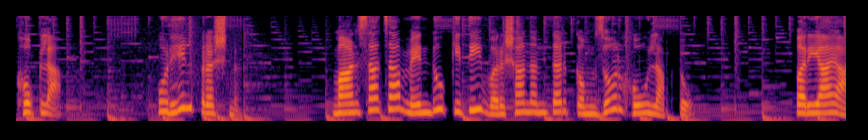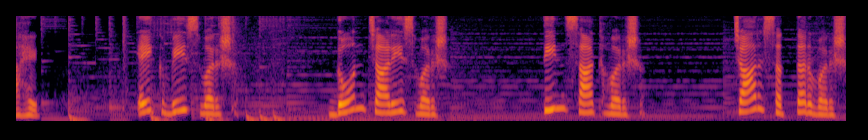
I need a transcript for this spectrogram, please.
खोकला. पुढील प्रश्न. माणसाचा मेंदू किती वर्षानंतर कमजोर होऊ लागतो? पर्याय आहेत. एक वीस वर्ष दोन चाळीस वर्ष तीन साठ वर्ष चार सत्तर वर्ष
